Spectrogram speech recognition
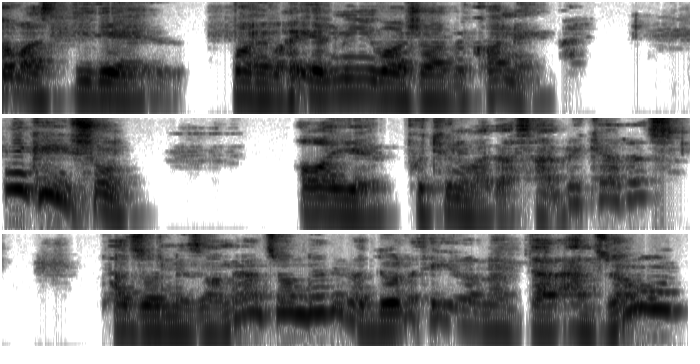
هم از دید با نگاه علمی واژه به کار نمی‌برن اینکه ایشون آقای پوتین اومده از حمله کرده است تجار نظامی انجام داده و دولت ایران هم در انجام اون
